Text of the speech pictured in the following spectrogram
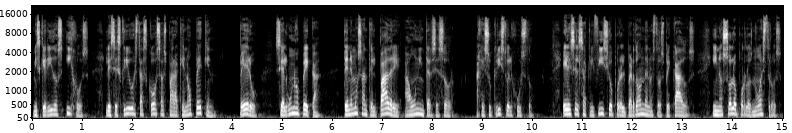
Mis queridos hijos, les escribo estas cosas para que no pequen. Pero, si alguno peca, tenemos ante el Padre a un intercesor, a Jesucristo el justo. Él es el sacrificio por el perdón de nuestros pecados, y no solo por los nuestros,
